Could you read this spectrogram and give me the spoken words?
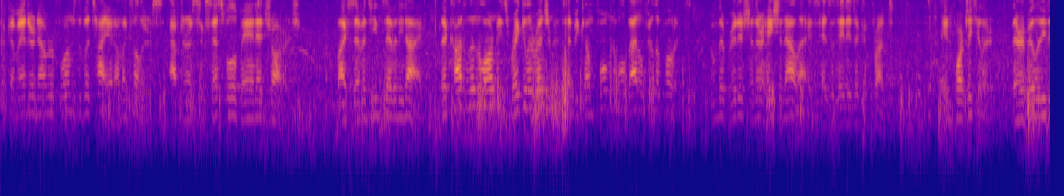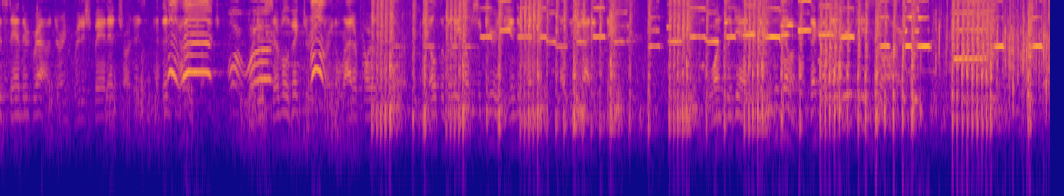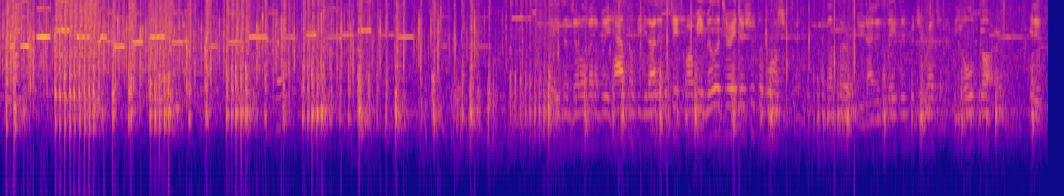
The commander now reforms the battalion on the colors after a successful bayonet charge. By 1779, the Continental Army's regular regiments had become formidable battlefield opponents whom the British and their Hessian allies hesitated to confront. In particular, their ability to stand their ground during British bayonet charges and then countercharge produced several victories during the latter part of the war and ultimately helped secure the independence of the United States. Once again, ladies and gentlemen, the Commander-in-Chief's United States Army Military District of Washington and the 3rd United States Infantry Regiment, the Old Guard, it is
